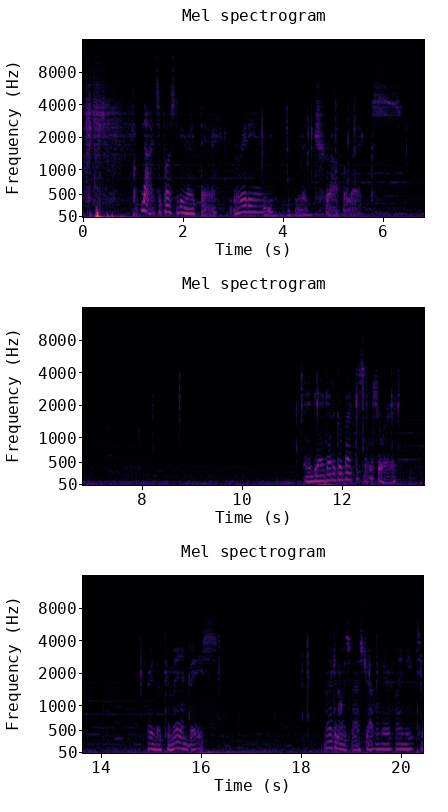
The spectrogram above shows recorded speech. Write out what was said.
no, it's supposed to be right there. Meridian Metropolis. Maybe I gotta go back to Sanctuary. Or the command base. I can always fast travel there if I need to.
